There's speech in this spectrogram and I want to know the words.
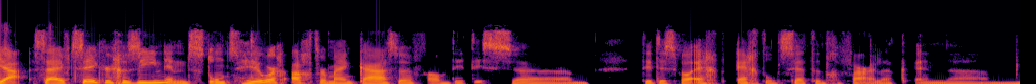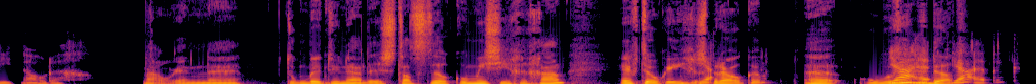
Ja, zij heeft zeker gezien en stond heel erg achter mijn kazen van dit is, uh, dit is wel echt, echt ontzettend gevaarlijk en uh, niet nodig. Nou, en uh, toen bent u naar de stadsdeelcommissie gegaan. Heeft u ook ingesproken? Ja. Eh, hoe ja, u dat? Ja, heb ik.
